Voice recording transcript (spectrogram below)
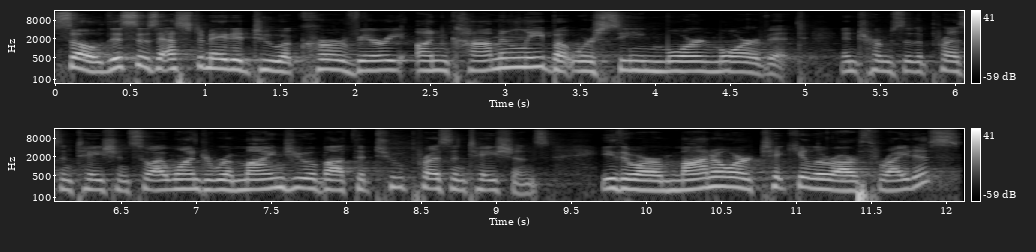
So this is estimated to occur very uncommonly, but we're seeing more and more of it in terms of the presentation. So I wanted to remind you about the two presentations, either our monoarticular arthritis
